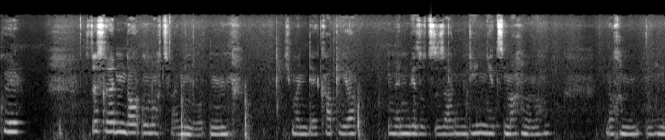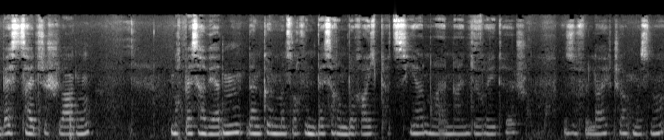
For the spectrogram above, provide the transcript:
Okay. Das Rennen dauert nur noch zwei Minuten. Ich meine, der Cup hier, wenn wir sozusagen den jetzt machen und noch, noch, ein, noch eine Bestzeit schlagen, noch besser werden, dann können wir uns noch für einen besseren Bereich platzieren, rein, rein theoretisch. Also vielleicht schaffen wir es noch.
